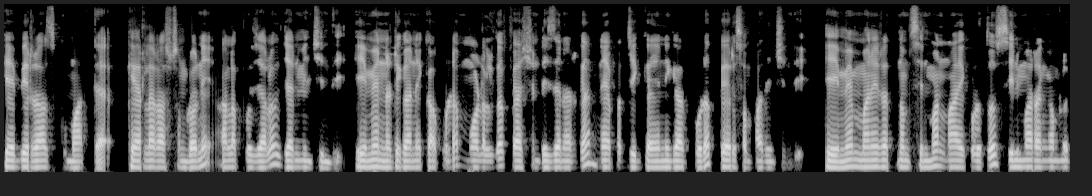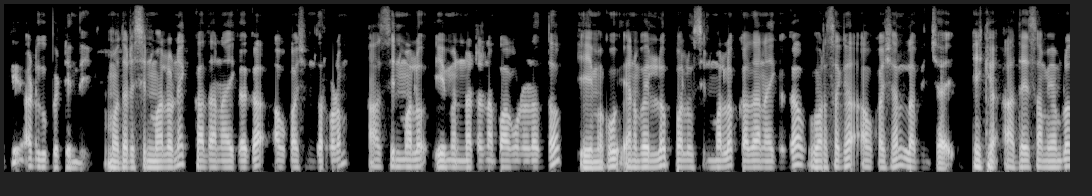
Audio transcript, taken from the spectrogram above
కేబీ రాజ్ కుమార్తె. కేరళ రాష్ట్రంలోని అలపూజాలో జన్మించింది. ఈమె నటిగానే కాకుండా మోడల్గా ఫ్యాషన్ డిజైనర్గా నేపథ్య గాయనిగా కూడా పేరు సంపాదించింది. ఈమె మణిరత్నం సినిమా నాయకుడితో సినిమా రంగంలోకి అడుగుపెట్టింది. మొదటి సినిమాలోనే కథానాయికగా అవకాశం దొరకడం ఆ సినిమాలో ఈమె నటన బాగుండడంతో ఈమెకు ఎనభైలో పలు సినిమాల్లో కథానాయికగా వరుసగా అవకాశాలు లభించాయి. ఇక అదే సమయంలో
